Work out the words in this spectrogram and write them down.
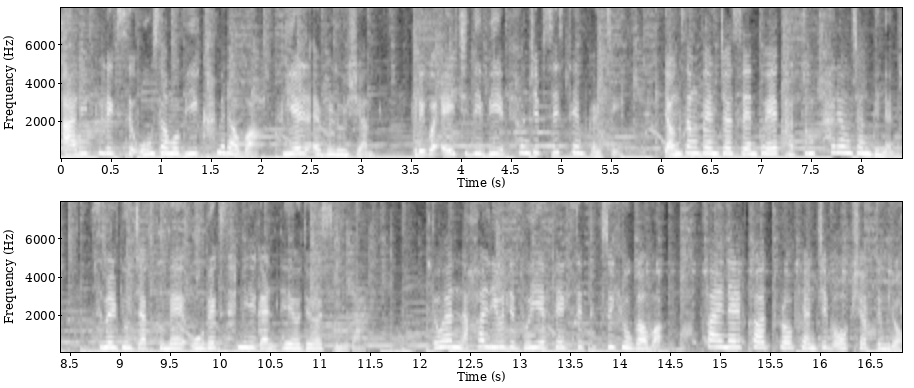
아리플렉스 535B 카메라와 BL 에볼루션 그리고 HDB 편집 시스템까지 영상벤처센터의 각종 촬영 장비는 22작품에 503일간 대여되었습니다. 또한 헐리우드 VFX 특수 효과와 파이널 컷 프로 편집 워크숍 등으로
